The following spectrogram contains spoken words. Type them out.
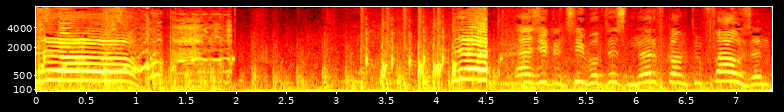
Yeah! Yeah! As you can see with this Nerf gun 2000,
